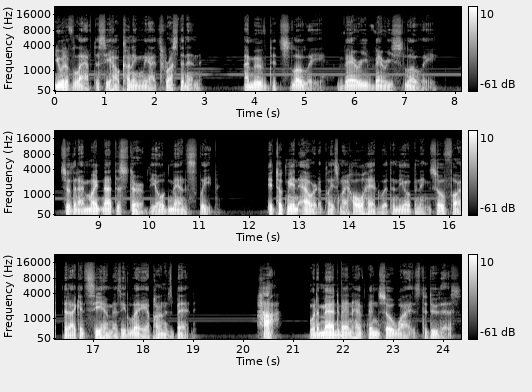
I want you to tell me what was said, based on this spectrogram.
you would have laughed to see how cunningly I thrust it in. I moved it slowly, very, very slowly, so that I might not disturb the old man's sleep. It took me an hour to place my whole head within the opening so far that I could see him as he lay upon his bed. Ha! Would a madman have been so wise to do this?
